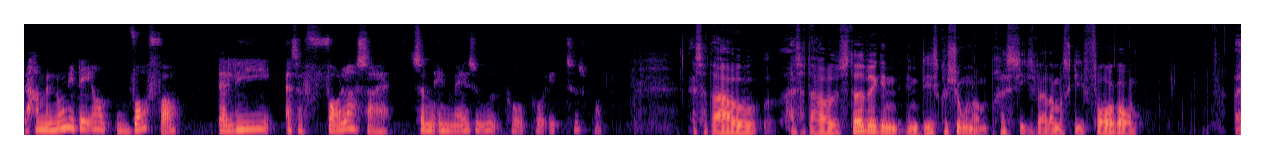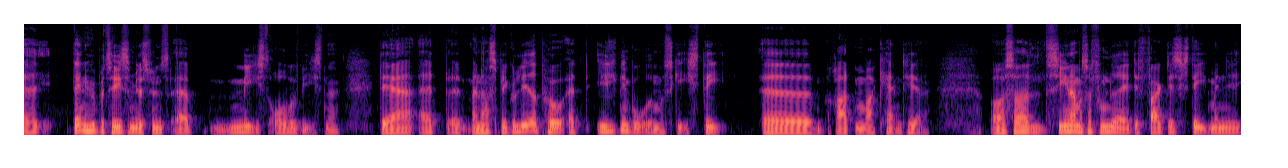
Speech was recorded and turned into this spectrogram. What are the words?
Har man nogen idé om, hvorfor der lige altså, folder sig sådan en masse ud på, på et tidspunkt? Altså, der er jo, altså, der er jo stadigvæk en, en diskussion om præcis, hvad der måske foregår. Og den hypotese, som jeg synes er mest overbevisende, det er, at øh, man har spekuleret på, at iltniveauet måske steg øh, ret markant her. Og så senere har man så fundet ud af, at det faktisk steg, men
